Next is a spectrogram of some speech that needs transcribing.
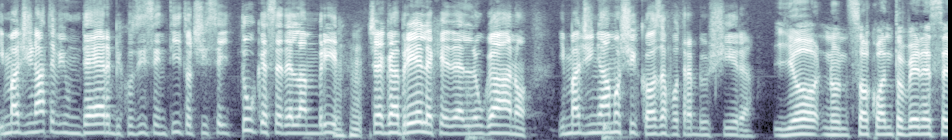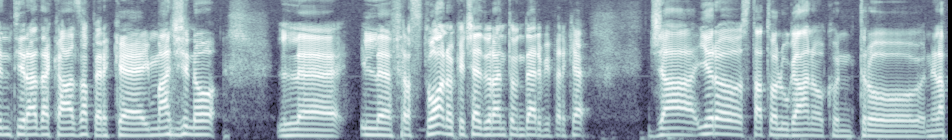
immaginatevi un derby così sentito, ci sei tu che sei dell'Ambrì, Mhm. c'è Gabriele che è del Lugano. Immaginiamoci cosa potrebbe uscire. Io non so quanto bene sentirà da casa perché immagino il, il frastuono che c'è durante un derby perché già io ero stato a Lugano contro nella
